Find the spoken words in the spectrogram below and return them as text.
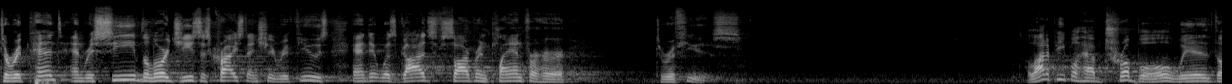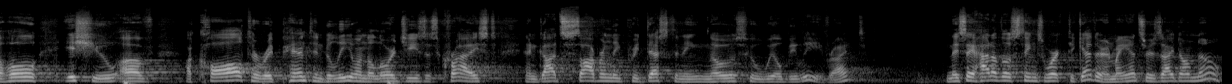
to repent and receive the Lord Jesus Christ, and she refused. And it was God's sovereign plan for her to refuse. A lot of people have trouble with the whole issue of a call to repent and believe on the Lord Jesus Christ and God sovereignly predestining those who will believe, right? And they say, How do those things work together? And my answer is, I don't know.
